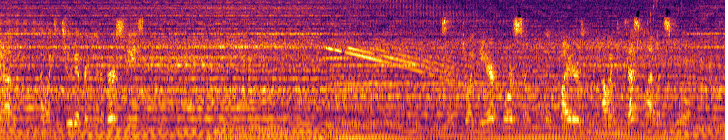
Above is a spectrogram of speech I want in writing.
Um, I went to two different universities. So I joined the Air Force. I flew fighters. I went to test pilot school.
